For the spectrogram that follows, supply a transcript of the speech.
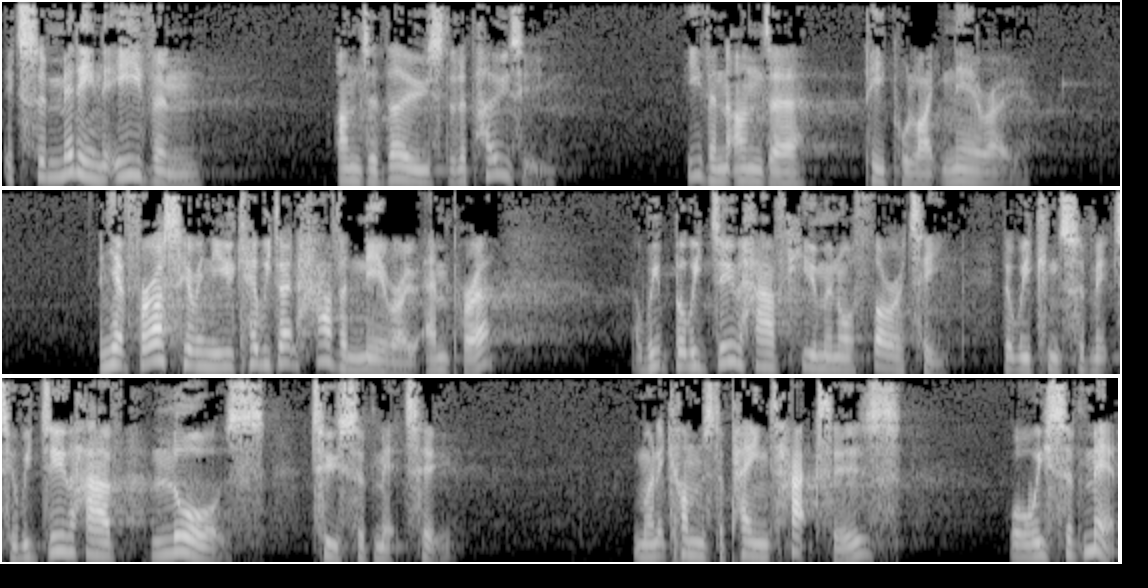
It's submitting even under those that oppose you even under people like Nero. And yet, for us here in the UK, we don't have a Nero emperor, we, but we do have human authority that we can submit to. We do have laws to submit to. And when it comes to paying taxes, well, we submit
